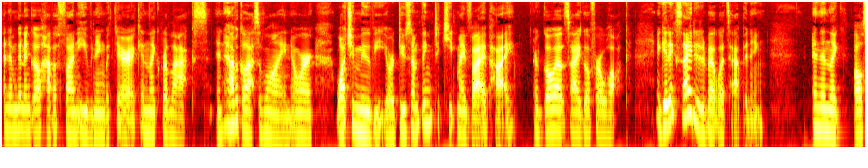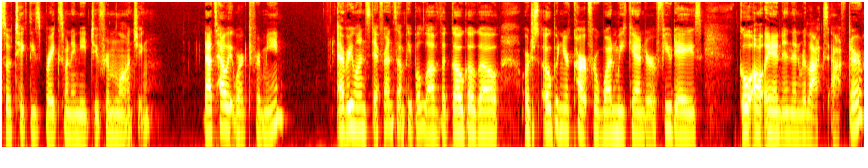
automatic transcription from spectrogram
and I'm going to go have a fun evening with Derek and like relax and have a glass of wine or watch a movie or do something to keep my vibe high or go outside, go for a walk and get excited about what's happening. And then like also take these breaks when I need to from launching. That's how it worked for me. Everyone's different. Some people love the go, go, go, or just open your cart for one weekend or a few days, go all in, and then relax after.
